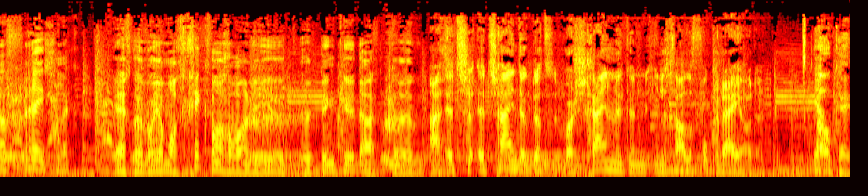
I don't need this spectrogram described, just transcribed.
Oh, vreselijk. Echt, daar word je helemaal gek van gewoon. Je eh, denk, eh, nou... eh, Maar het, het schijnt ook dat ze waarschijnlijk een illegale fokkerij hadden. Ja. Oké.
